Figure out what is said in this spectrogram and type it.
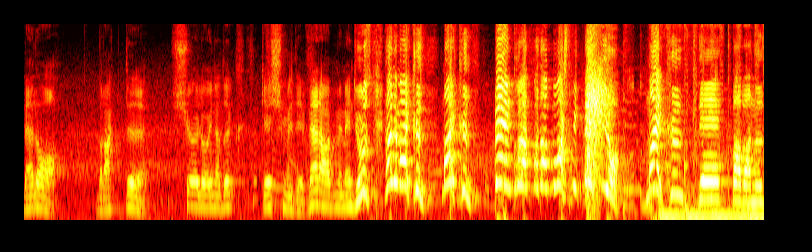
Belo bıraktı. Şöyle oynadık. Geçmedi. Ver abime hemen diyoruz. Hadi Michael! Michael! Ben gol atmadan bu maç bitmez diyor. Michael de babanız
